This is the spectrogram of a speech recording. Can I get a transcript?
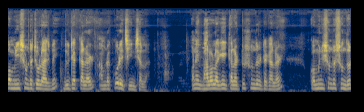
কম্বিনেশনটা চলে আসবে। দুইটা কালার আমরা করেছি ইনশাল্লাহ। অনেক ভালো লাগে এই কালারটা সুন্দর একটা কালার কম্বিনেশনটা সুন্দর।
